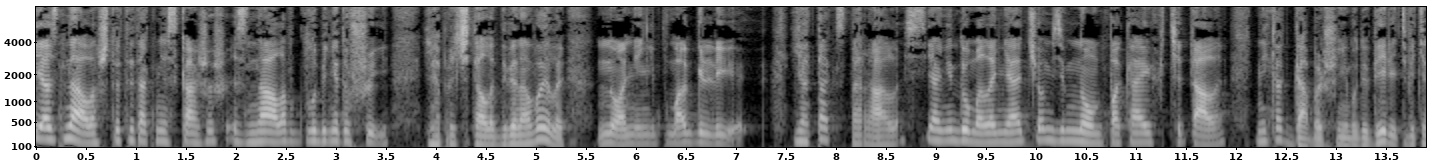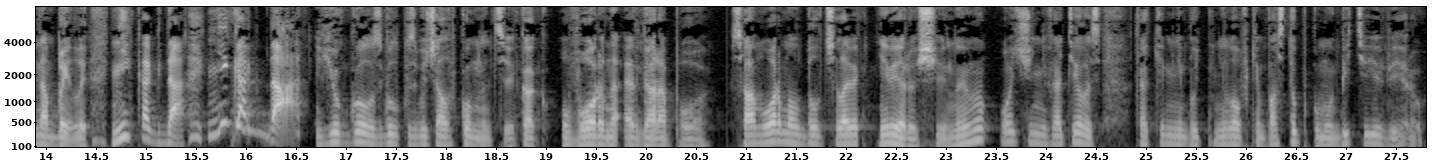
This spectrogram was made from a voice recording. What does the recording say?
Я знала, что ты так не скажешь, знала в глубине души. Я прочитала две новеллы, но они не помогли. Я так старалась. Я не думала ни о чем земном, пока их читала. Никогда больше не буду верить в эти набелы. Никогда! Никогда!» Ее голос гулко звучал в комнате, как у ворона Эдгара По. Сам Уормал был человек неверующий, но ему очень не хотелось каким-нибудь неловким поступком убить ее веру.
